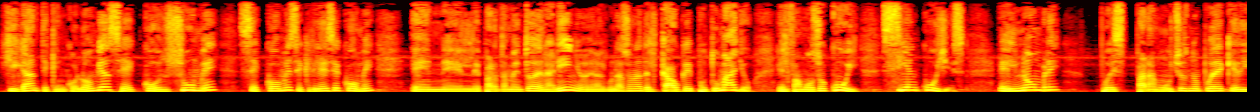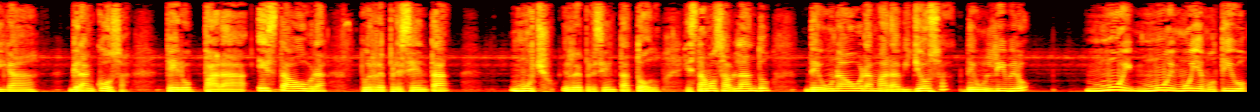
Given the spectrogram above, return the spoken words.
gigante que en Colombia se consume, se come, se cría y se come en el departamento de Nariño, en algunas zonas del Cauca y Putumayo, el famoso cuy, Cien Cuyes. El nombre, pues para muchos no puede que diga gran cosa, pero para esta obra, pues representa mucho y representa todo. Estamos hablando de una obra maravillosa, de un libro muy, muy, muy emotivo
